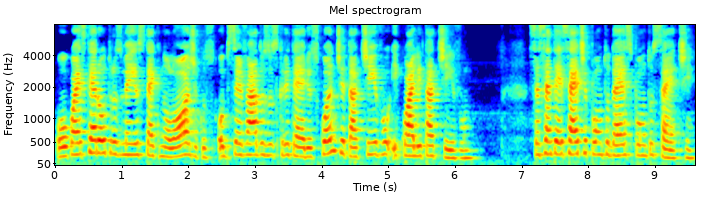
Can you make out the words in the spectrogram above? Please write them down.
ou quaisquer outros meios tecnológicos, observados os critérios quantitativo e qualitativo. 67.10.7.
